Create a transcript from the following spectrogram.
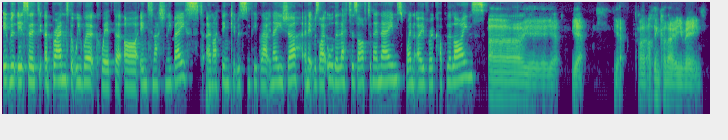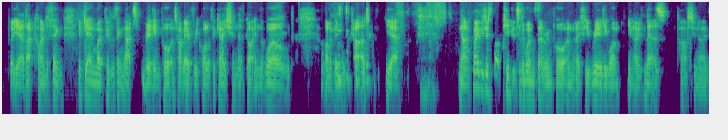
it was it's a, a brand that we work with that are internationally based, and I think it was some people out in Asia, and it was like all the letters after their names went over a couple of lines. Uh, yeah, yeah, yeah, yeah, yeah. I, I think I know what you mean. But yeah, that kind of thing again, where people think that's really important to have every qualification they've got in the world on a business card. Yeah, no, maybe just keep it to the ones that are important. If you really want, you know, letters past your name.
